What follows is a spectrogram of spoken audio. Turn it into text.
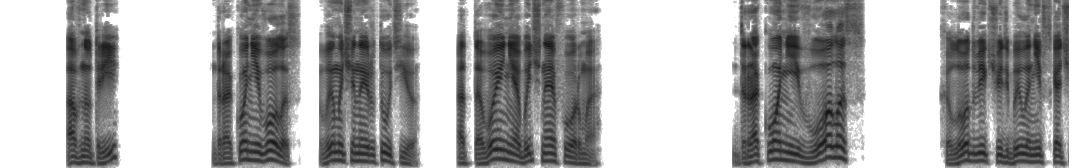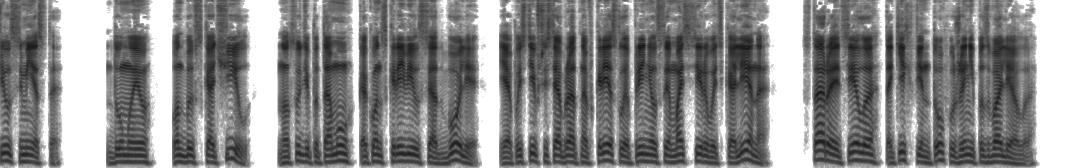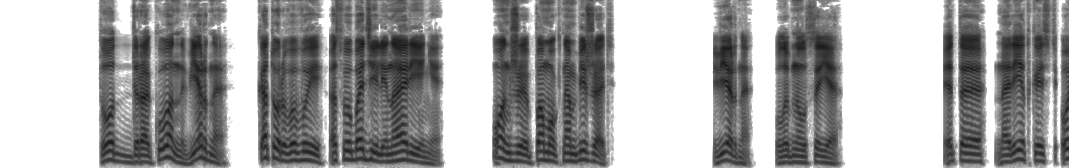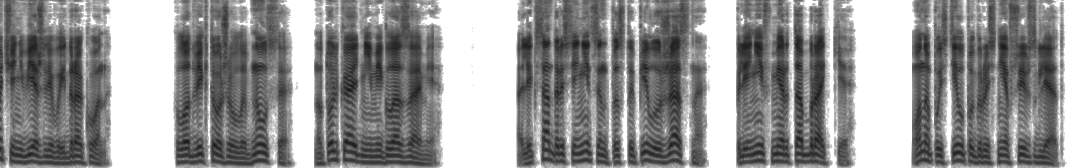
А внутри? Драконий волос, вымоченный ртутью. Оттого и необычная форма. Драконий волос? Хлодвиг чуть было не вскочил с места. Думаю, он бы вскочил, но судя по тому, как он скривился от боли и, опустившись обратно в кресло, принялся массировать колено, Старое тело таких финтов уже не позволяло. «Тот дракон, верно? Которого вы освободили на арене. Он же помог нам бежать». «Верно», — улыбнулся я. «Это, на редкость, очень вежливый дракон». Клодвиг тоже улыбнулся, но только одними глазами. Александр Синицын поступил ужасно, пленив Мертабракке, он опустил погрустневший взгляд.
